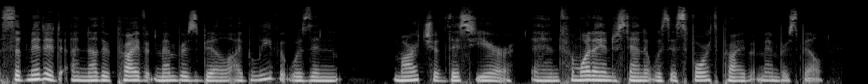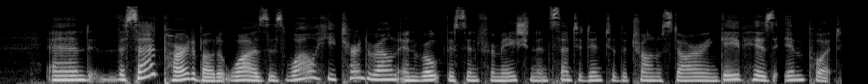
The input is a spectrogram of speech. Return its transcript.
submitted another private members bill. I believe it was in March of this year. And from what I understand, it was his fourth private members bill. And the sad part about it was, is while he turned around and wrote this information and sent it into the Toronto Star and gave his input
